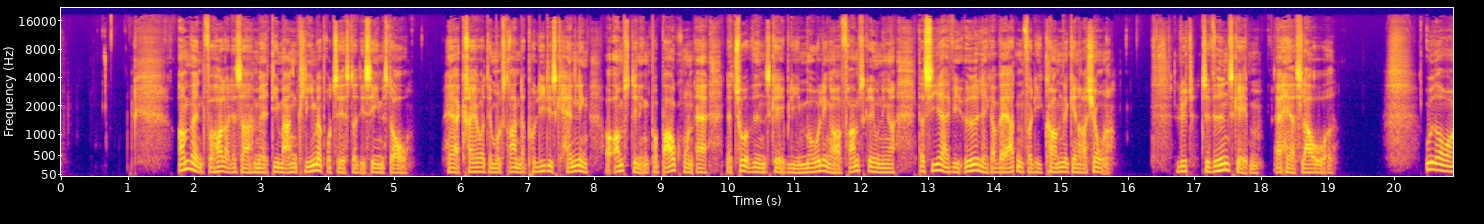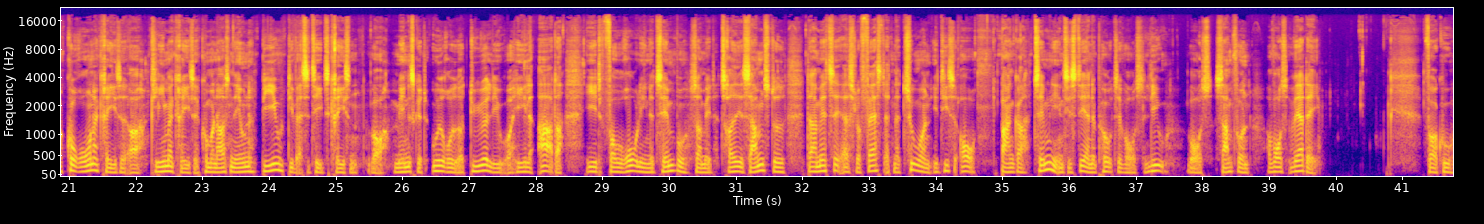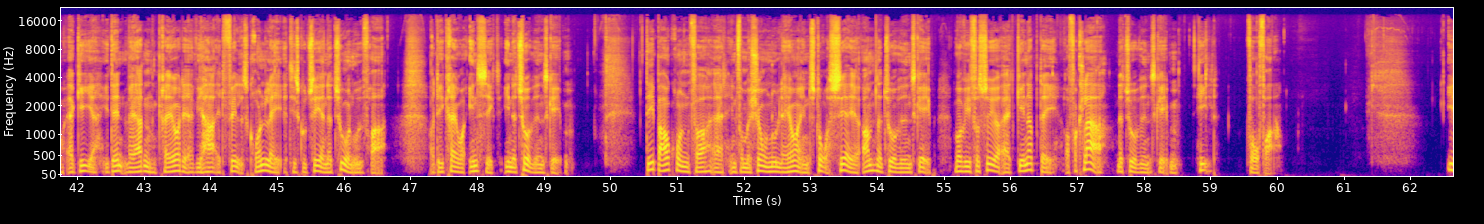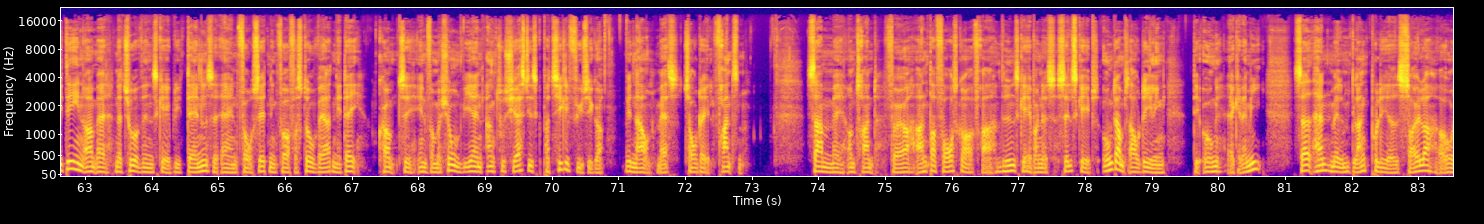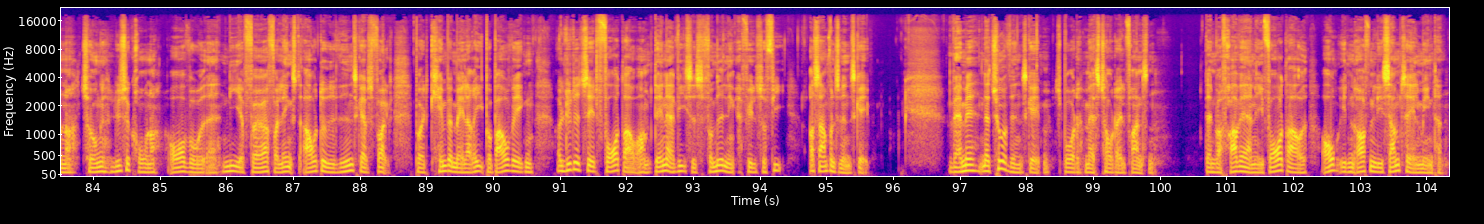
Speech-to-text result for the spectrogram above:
Omvendt forholder det sig med de mange klimaprotester de seneste år. Her kræver demonstranter politisk handling og omstilling på baggrund af naturvidenskabelige målinger og fremskrivninger, der siger, at vi ødelægger verden for de kommende generationer. Lyt til videnskaben er her slagordet. Udover coronakrise og klimakrise kunne man også nævne biodiversitetskrisen, hvor mennesket udrydder dyreliv og hele arter i et foruroligende tempo som et tredje sammenstød, der er med til at slå fast, at naturen i disse år banker temmelig insisterende på til vores liv, vores samfund og vores hverdag. For at kunne agere i den verden kræver det, at vi har et fælles grundlag at diskutere naturen ud fra, og det kræver indsigt i naturvidenskaben. Det er baggrunden for, at Information nu laver en stor serie om naturvidenskab, hvor vi forsøger at genopdage og forklare naturvidenskaben helt forfra. Ideen om, at naturvidenskabelig dannelse er en forudsætning for at forstå verden i dag, kom til information via en entusiastisk partikelfysiker ved navn Mads Tordal Fransen. Sammen med omtrent 40 andre forskere fra Videnskabernes Selskabs ungdomsafdeling, det unge akademi, sad han mellem blankpolerede søjler og under tunge lysekroner, overvåget af 49 for længst afdøde videnskabsfolk på et kæmpe maleri på bagvæggen, og lyttede til et foredrag om denne avises formidling af filosofi og samfundsvidenskab. Hvad med naturvidenskaben, spurgte Mads Tordal Fransen. Den var fraværende i foredraget og i den offentlige samtale, mente han.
